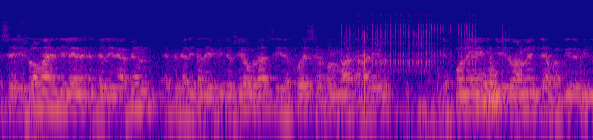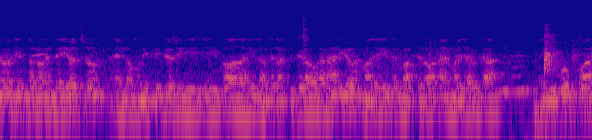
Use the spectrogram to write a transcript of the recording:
Se diploma en delineación, especialista en edificios y obras y después se forma Canarios expone individualmente a partir de 1998 en los municipios y, todas las islas del archipiélago canario, en Madrid, en Barcelona, en Mallorca, en Guipúzcoa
